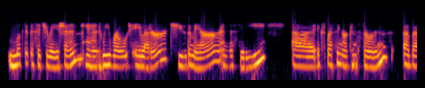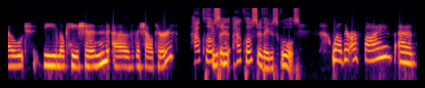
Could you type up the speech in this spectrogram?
looked at the situation, and we wrote a letter to the mayor and the city uh, expressing our concerns about the location of the shelters. How close? In, how close are they to schools? Well, there are five um,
